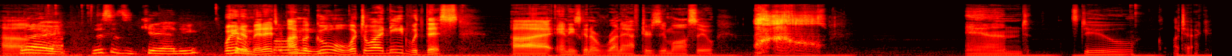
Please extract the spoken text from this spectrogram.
Um, Hey, this is candy. Wait a You're minute, I'm a ghoul. What do I need with this? Uh, and he's gonna run after Zumasu. And let's do claw attack,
